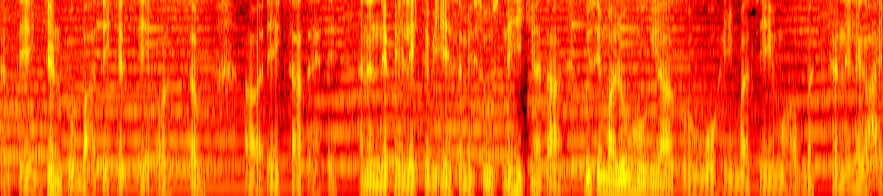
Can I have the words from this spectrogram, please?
करते, घंटों बातें करते और सब एक साथ रहते। अनंत ने पहले कभी ऐसा महसूस नहीं किया था। उसे मालूम हो गया कि वो हेमा से मोहब्बत करने लगा है।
